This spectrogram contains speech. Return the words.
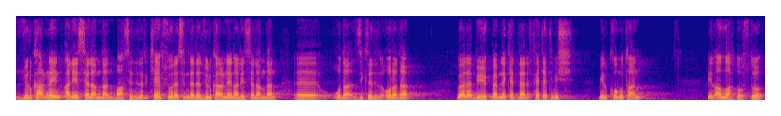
Zülkarneyn aleyhisselamdan bahsedilir. Kehf suresinde de Zülkarneyn aleyhisselamdan e, o da zikredilir orada. Böyle büyük memleketler fethetmiş bir komutan, bir Allah dostu,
